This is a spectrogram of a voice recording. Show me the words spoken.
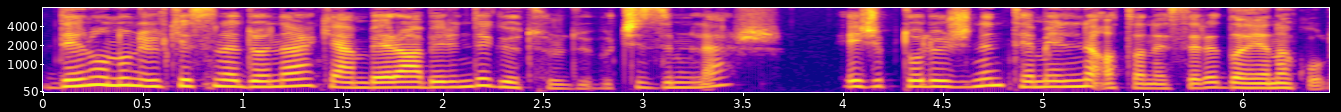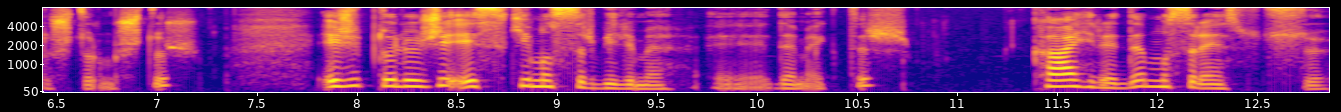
Denon'un ülkesine dönerken beraberinde götürdüğü bu çizimler Egiptolojinin temelini atan esere dayanak oluşturmuştur. Egiptoloji eski Mısır bilimi e, demektir. Kahire'de Mısır Enstitüsü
